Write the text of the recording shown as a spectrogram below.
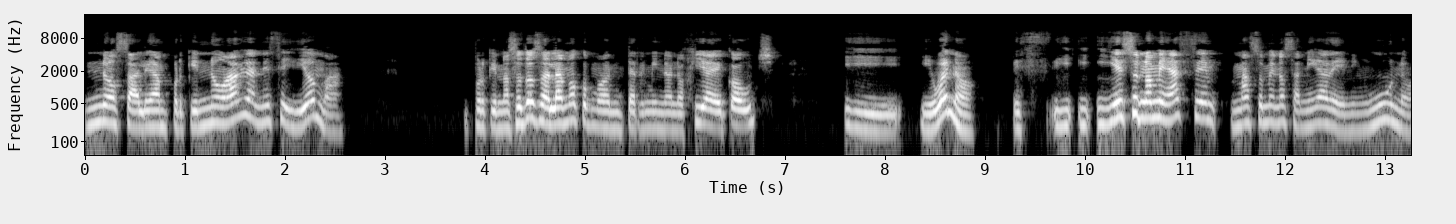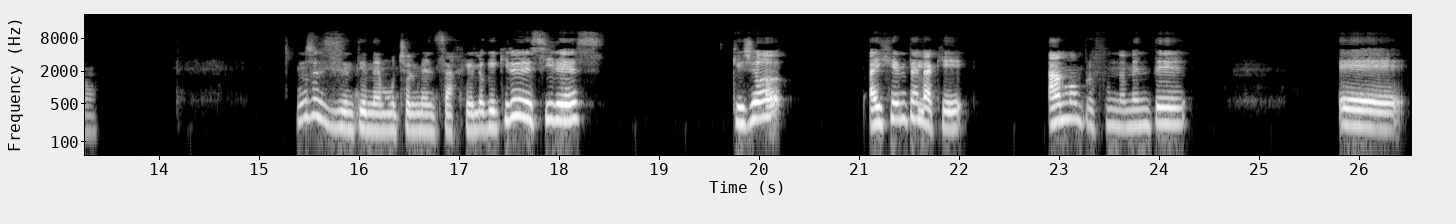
no salgan porque no hablan ese idioma. Porque nosotros hablamos como en terminología de coach y, y bueno, es, y, y- y eso no me hace más o menos amiga de ninguno. No sé si se entiende mucho el mensaje. Lo que quiero decir es que yo, hay gente a la que amo profundamente eh,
